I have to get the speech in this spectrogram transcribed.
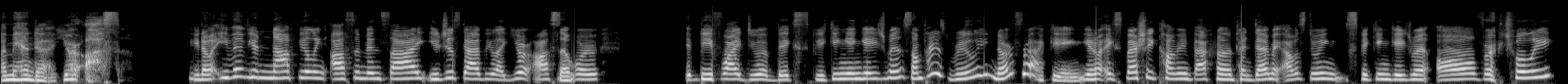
Amanda, you're awesome. You know, even if you're not feeling awesome inside, you just gotta be like, you're awesome. Or before I do a big speaking engagement, sometimes really nerve wracking, you know, especially coming back from the pandemic. I was doing speaking engagement all virtually.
